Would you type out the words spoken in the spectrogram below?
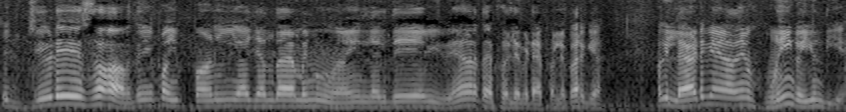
ਤੇ ਜਿਹੜੇ ਹਿਸਾਬ ਦੇ ਭਾਈ ਪਾਣੀ ਆ ਜਾਂਦਾ, ਮੈਨੂੰ ਐਂ ਲੱਗਦੇ ਵੀ ਵਹਿਣ ਤਾਂ ਫੁੱਲੇ ਬਟਾ ਫੁੱਲੇ ਭਰ ਗਿਆ। ਬਾਕੀ ਲਾਈਟ ਵੀ ਐਂ ਲੱਗਦਾ ਹੁਣੇ ਹੀ ਗਈ ਹੁੰਦੀ ਹੈ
